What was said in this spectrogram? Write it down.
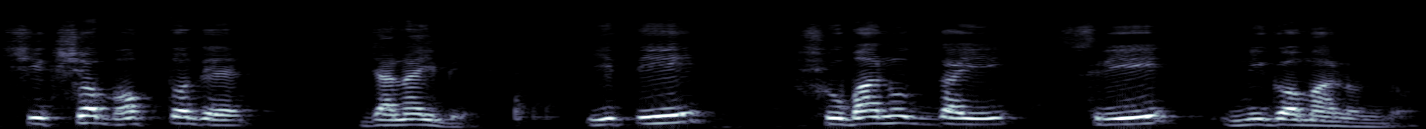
শিষ্য ভক্তদের জানাইবে। ইতি শুভানুদ্দায়ী শ্রী নিগমানন্দ।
